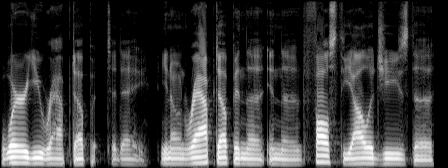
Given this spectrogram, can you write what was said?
where are you wrapped up today? You know, and wrapped up in the in the false theologies, the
